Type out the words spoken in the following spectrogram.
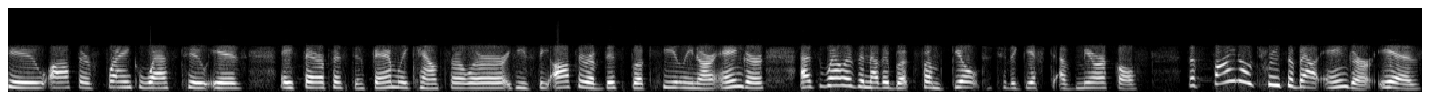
to author Frank West, who is a therapist and family counselor. He's the author of this book, Healing Our Anger, as well as another book, From Guilt to the Gift of Miracles. The final truth about anger is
